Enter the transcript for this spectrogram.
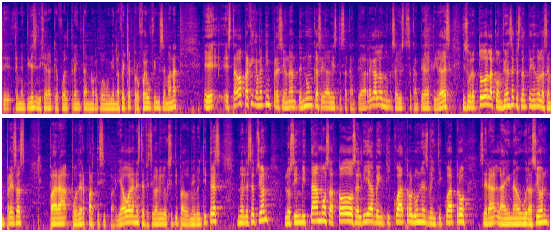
te, te, mentiría si dijera que fue el 30, no recuerdo muy bien la fecha, pero fue un fin de semana. Eh, estaba prácticamente impresionante. Nunca se había visto esa cantidad de regalos, nunca se había visto esa cantidad de actividades y sobre todo la confianza que están teniendo las empresas para poder participar. Y ahora en este Festival Video para 2023 no es la excepción. Los invitamos a todos el día 24, lunes 24, será la inauguración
